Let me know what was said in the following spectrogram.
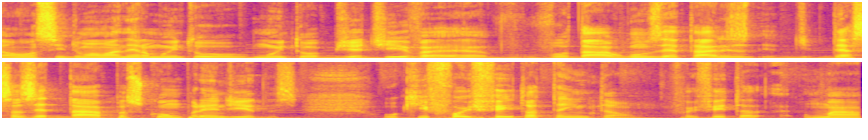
Então, assim, de uma maneira muito, muito objetiva, é, vou dar alguns detalhes dessas etapas compreendidas. O que foi feito até então? Foi feita uma,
